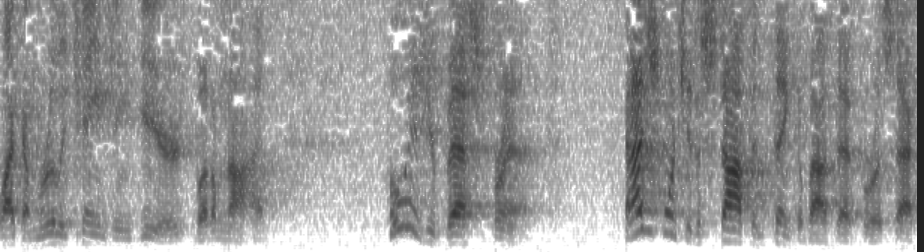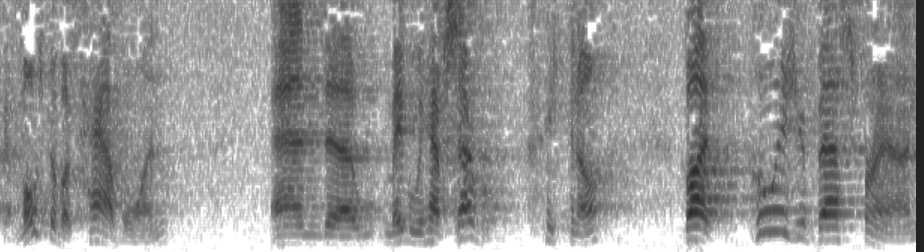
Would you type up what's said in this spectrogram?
like I'm really changing gears, but I'm not. Who is your best friend? And I just want you to stop and think about that for a second. Most of us have one, and uh, maybe we have several, you know. But who is your best friend?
